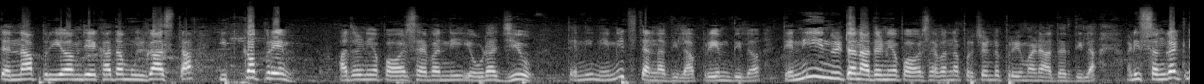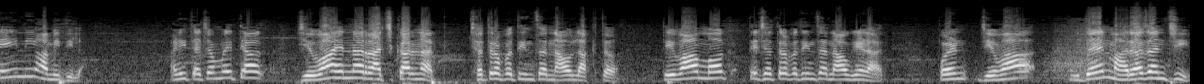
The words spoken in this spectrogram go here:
त्यांना प्रिय म्हणजे एखादा मुलगा असता इतकं प्रेम आदरणीय पवार साहेबांनी एवढा जीव त्यांनी नेहमीच त्यांना दिला प्रेम दिलं. त्यांनी इन रिटर्न आदरणीय पवार साहेबांना प्रचंड प्रेम आणि आदर दिला आणि संघटनेनी आम्ही दिला. आणि त्याच्यामुळे त्या जेव्हा यांना राजकारणात छत्रपतींचं नाव लागतं तेव्हा मग ते छत्रपतींचं नाव घेणार. पण जेव्हा उदयन महाराजांची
